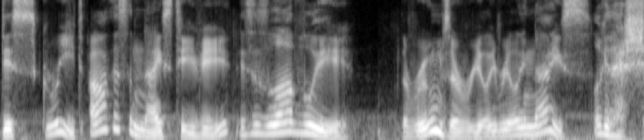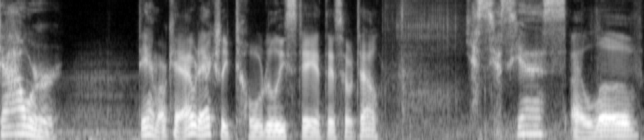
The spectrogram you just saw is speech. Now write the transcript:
discreet. Oh, this is a nice TV. This is lovely. The rooms are really, really nice. Look at that shower. Damn, okay, I would actually totally stay at this hotel. Yes, yes, yes. I love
